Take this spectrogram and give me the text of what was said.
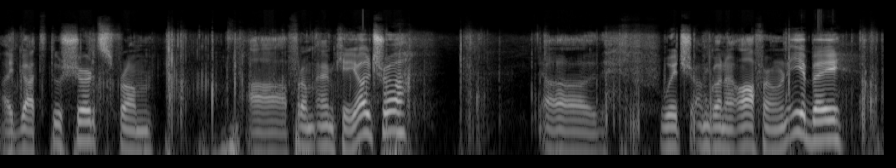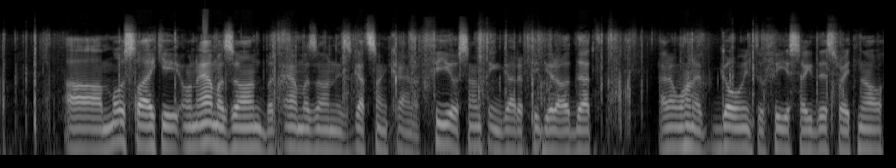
I got two shirts from uh, from MK Ultra, uh, which I'm gonna offer on eBay. Uh, most likely on Amazon, but Amazon has got some kind of fee or something. Got to figure out that. I don't want to go into fees like this right now.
